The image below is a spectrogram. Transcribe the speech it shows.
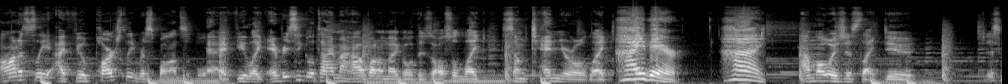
Honestly, I feel partially responsible. I feel like every single time I hop on Omegle, there's also like some 10 year old like, hi there, hi. I'm always just like, dude, just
